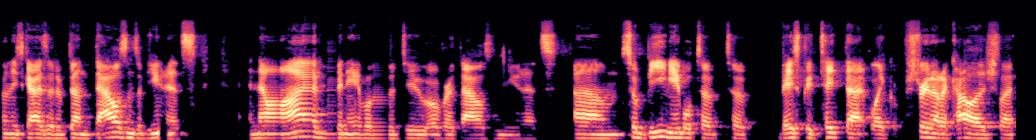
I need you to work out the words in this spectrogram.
from these guys that have done thousands of units and now i've been able to do over a thousand units. Um, so being able to to basically take that like straight out of college like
